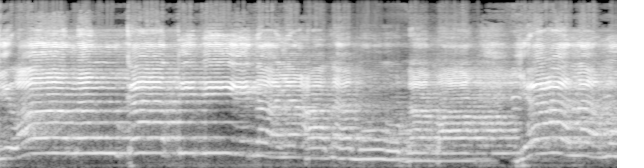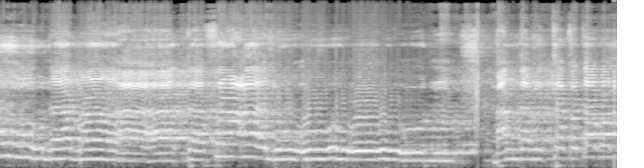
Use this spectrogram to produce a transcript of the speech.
কিরামান কাতিবিনা ইয়ালামুনা মা ইয়ালামুনা মা তাফআলুন। বান্দা মিথ্যা কথা পর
